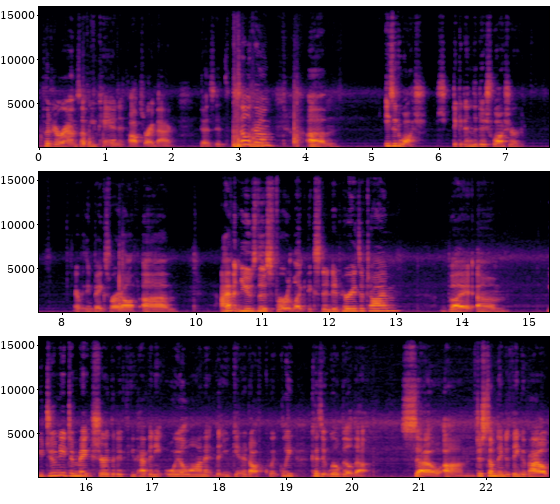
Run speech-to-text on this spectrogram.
put it around something you can, it pops right back because it's silicone. Um, easy to wash. Stick it in the dishwasher. Everything bakes right off. Um, I haven't used this for like extended periods of time, but um, you do need to make sure that if you have any oil on it that you get it off quickly because it will build up. So um, just something to think about.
